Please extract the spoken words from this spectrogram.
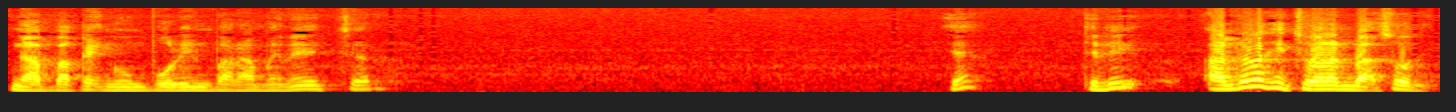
nggak pakai ngumpulin para manajer. Ya, jadi ada lagi jualan bakso nih,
